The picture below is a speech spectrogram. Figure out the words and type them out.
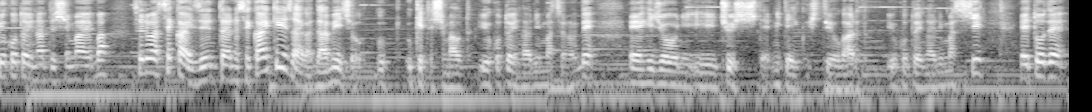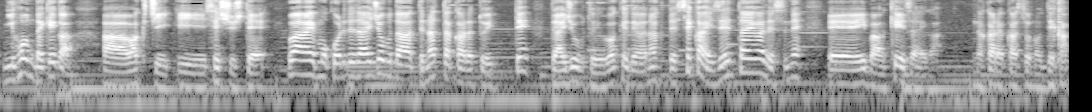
いうことになってしまえばそれは世界全体の世界経済がダメージを受けてしまうということになりますので、えー、非常に注視して見ていく必要があるということになりますし、えー、当然日本だけがあワクチン接種してわあもうこれで大丈夫だってなったからといって大丈夫というわけではなくて世界全体がですね、えー、今経済がなかなかそのデカッ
